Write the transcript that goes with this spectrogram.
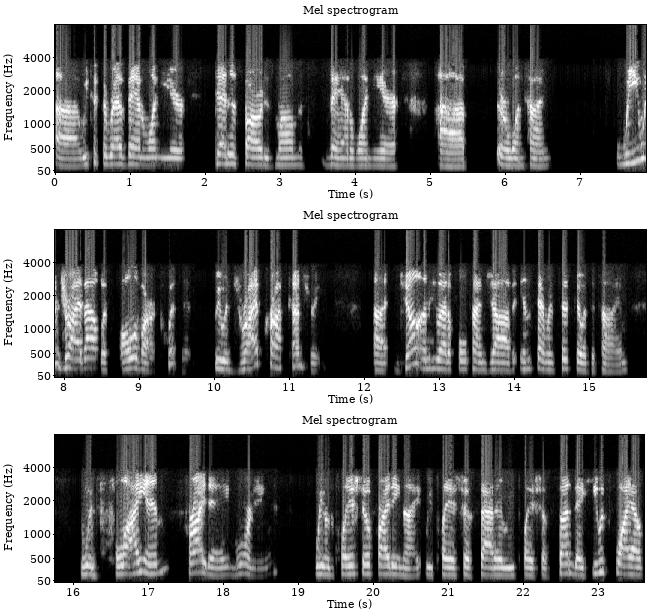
uh, we took the Rev van one year. Dennis borrowed his mom's van one year uh, or one time. We would drive out with all of our equipment. We would drive cross country. Uh, John, who had a full time job in San Francisco at the time, would fly in Friday morning. We would play a show Friday night. We play a show Saturday. We play a show Sunday. He would fly out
